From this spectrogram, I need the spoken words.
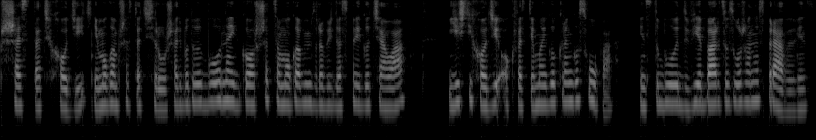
przestać chodzić, nie mogłam przestać się ruszać, bo to by było najgorsze, co mogłabym zrobić dla swojego ciała, jeśli chodzi o kwestię mojego kręgosłupa. Więc to były dwie bardzo złożone sprawy, więc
